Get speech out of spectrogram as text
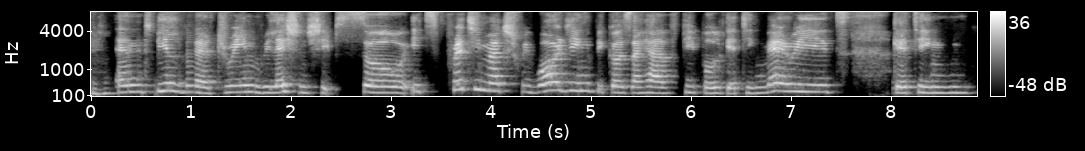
mm-hmm. and build their dream relationships. So it's pretty much rewarding because I have people getting married, getting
